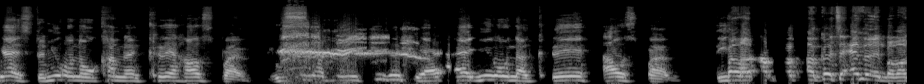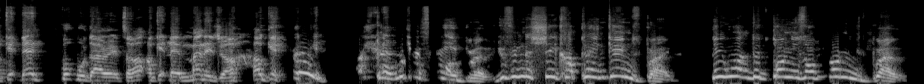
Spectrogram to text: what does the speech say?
Yes, the new owner will come and clear house, bro. You see that you see this, yeah? New owner clear house, bro. These Bro, man- I'll, I'll, I'll go to Everton, bro. I'll get their football director. I'll get their manager. I'll get. Bro, look at City, bro. You think the Sheikh are playing games, bro? They want the Donnies of Donnies, bro.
